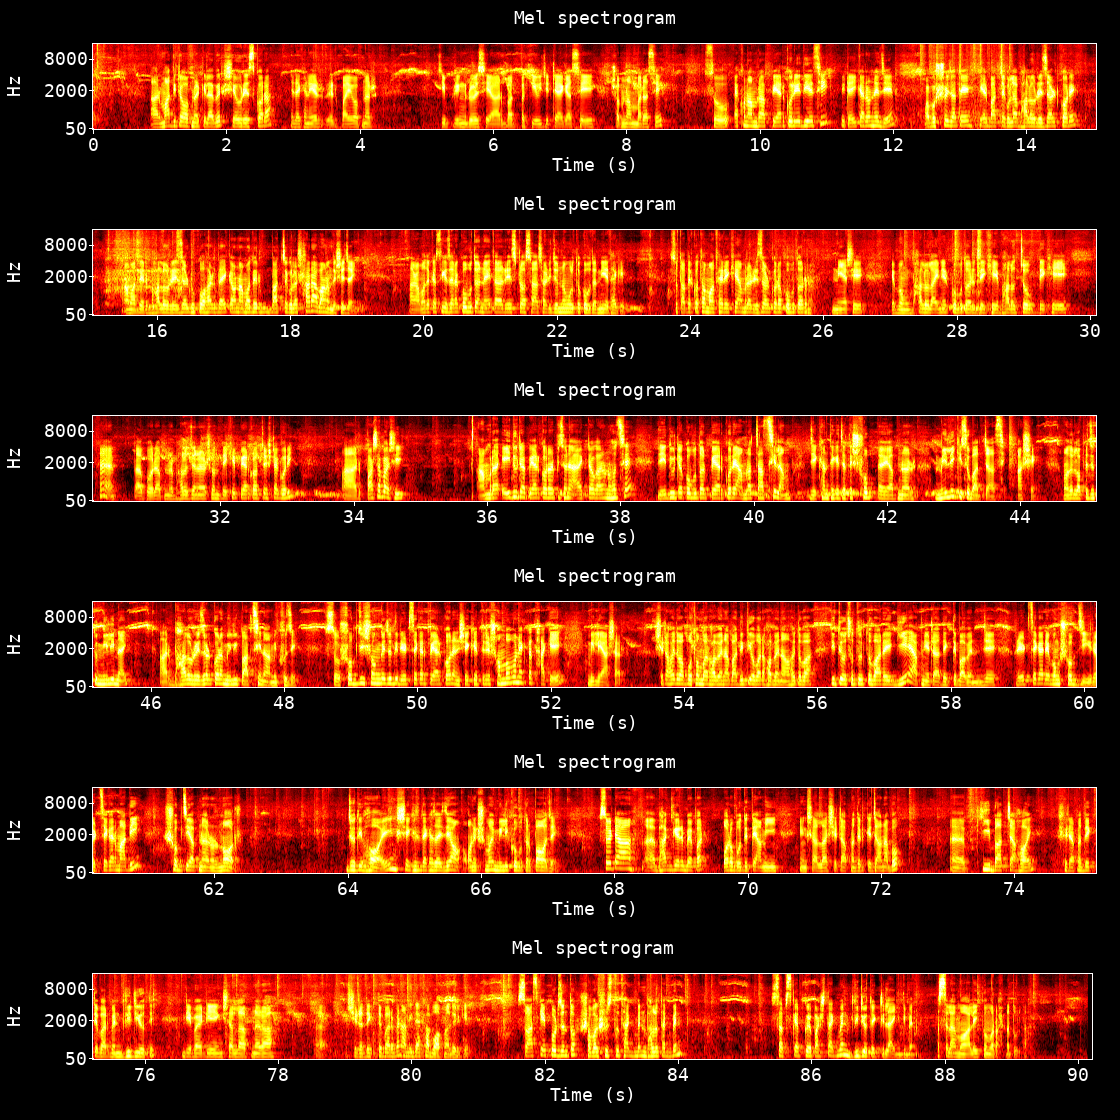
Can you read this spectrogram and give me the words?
আর মাদিটাও আপনার ক্লাবের, সেও রেস করা। দেখেন, এর এর পায়েও আপনার চিপরিং রয়েছে, আর বাদ বাকি ওই যে ট্যাগ আছে, সব নাম্বার আছে। সো এখন আমরা পেয়ার করিয়ে দিয়েছি। এটাই কারণে যে, অবশ্যই যাতে এর বাচ্চাগুলো ভালো রেজাল্ট করে। আমাদের ভালো রেজাল্ট উপহার দেয়, কারণ আমাদের বাচ্চাগুলো সারা বাংলাদেশে যায়। আর আমাদের কাছ থেকে যারা কবুতর নেয়, তারা রেস্ট টস আষাঢ়ির জন্য মূলত কবুতর নিয়ে থাকে। সো তাদের কথা মাথায় রেখে আমরা রেজাল্ট করা কবুতর নিয়ে আসে এবং ভালো লাইনের কবুতর দেখে, ভালো চোখ দেখে হ্যাঁ তারপরে আপনার ভালো জেনারেশন দেখে পেয়ার করার চেষ্টা করি। আর পাশাপাশি আমরা এই দুইটা পেয়ার করার পিছনে আরেকটাও কারণ হচ্ছে যে, এই দুইটা কবুতর পেয়ার করে আমরা চাচ্ছিলাম যে এখান থেকে যাতে সব আপনার মিলি কিছু বাচ্চা আছে, আসে। আমাদের লপে যেহেতু মিলি নাই, আর ভালো রেজাল্ট করা মিলি পাচ্ছি না আমি খুঁজে। সো সবজির সঙ্গে যদি রেড সেকার পেয়ার করেন, সেক্ষেত্রে সম্ভাবনা একটা থাকে মিলে আসার। সেটা হয়তো বা প্রথমবার হবে না বা দ্বিতীয়বার হবে না হয়তো বা তৃতীয়, চতুর্থবারে গিয়ে আপনি এটা দেখতে পাবেন যে রেড সেকার এবং সবজি, রেড সেকার মাদি, সবজি আপনার নর। যদি হয়, সেক্ষেত্রে দেখা যায় যে অনেক সময় মিলি কবুতর পাওয়া যায়। সো এটা ভাগ্যের ব্যাপার। পরবর্তীতে আমি ইনশাল্লাহ সেটা আপনাদেরকে জানাব। কি বাচ্চা হয়, সেটা আপনারা দেখতে পারবেন ভিডিওতে। ডে বাই ডে ইনশাল্লাহ আপনারা সেটা দেখতে পারবেন, আমি দেখাবো আপনাদেরকে। সো আজকে পর্যন্ত সবাই সুস্থ থাকবেন, ভালো থাকবেন সাবস্ক্রাইব করে পাশে থাকবেন, ভিডিওতে একটি লাইক দিবেন। আসসালামু আলাইকুম রহমতুল্লাহ।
